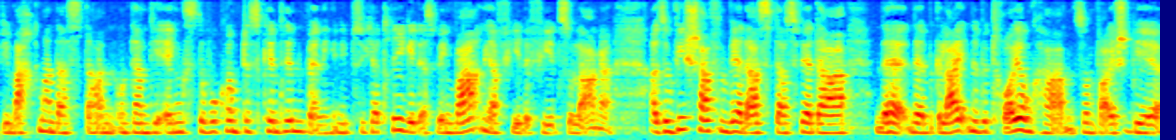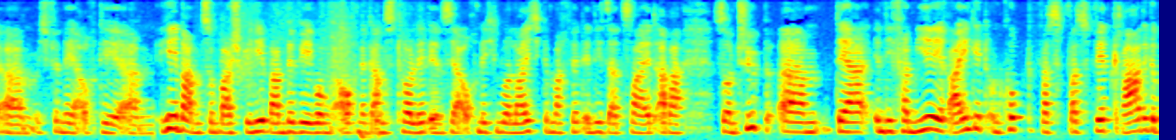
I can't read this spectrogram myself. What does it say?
Wie macht man das dann? Und dann die Ängste, wo kommt das Kind hin, wenn ich in die Psychiatrie gehe? Deswegen warten ja viele viel zu lange. Also wie schaffen wir das, dass wir da eine, eine begleitende Betreuung haben? Zum Beispiel, ähm, ich finde ja auch die ähm, Hebammen zum Beispiel, Hebammenbewegung auch eine ganz tolle, denen es ja auch nicht nur leicht gemacht wird in dieser Zeit, aber so ein Typ, ähm, der in die Familie reingeht und guckt, was, was wird gerade gebraucht,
